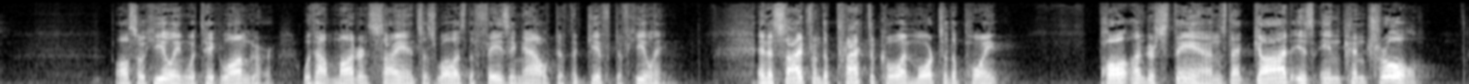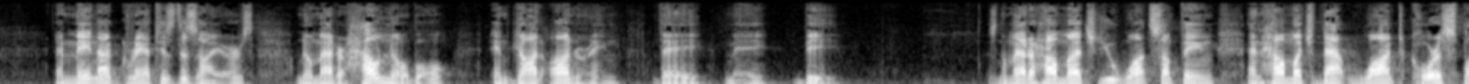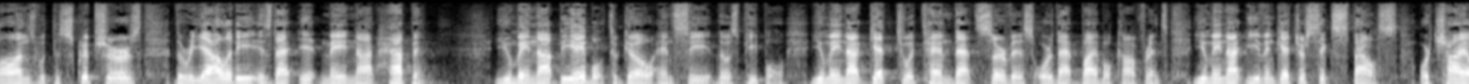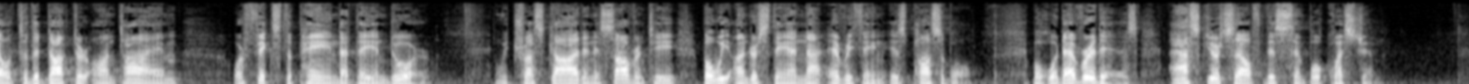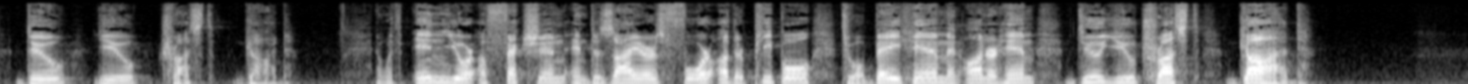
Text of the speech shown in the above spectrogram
Also, healing would take longer without modern science as well as the phasing out of the gift of healing. And aside from the practical and more to the point, Paul understands that God is in control and may not grant his desires, no matter how noble and God honoring they may be. Because no matter how much you want something and how much that want corresponds with the scriptures, the reality is that it may not happen. You may not be able to go and see those people. You may not get to attend that service or that Bible conference. You may not even get your sick spouse or child to the doctor on time or fix the pain that they endure. And we trust God and His sovereignty, but we understand not everything is possible. But whatever it is, ask yourself this simple question Do you trust God? And within your affection and desires for other people to obey Him and honor Him, do you trust God?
